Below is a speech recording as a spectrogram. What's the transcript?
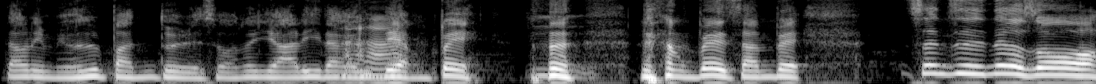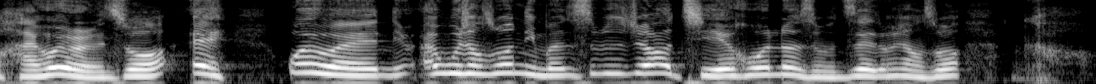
当你们又是班队的时候，那压力大概两倍、两倍、三倍，甚至那个时候还会有人说：“哎，我以为你……哎，我想说你们是不是就要结婚了什么之类的？”我想说，靠，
